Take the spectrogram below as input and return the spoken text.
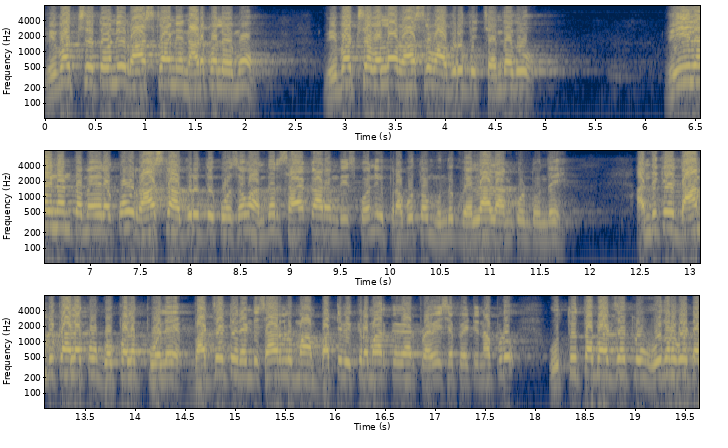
వివక్షతోని రాష్ట్రాన్ని నడపలేము. వివక్ష వల్ల రాష్ట్రం అభివృద్ధి చెందదు. వీలైనంత మేరకు రాష్ట్ర అభివృద్ధి కోసం అందరి సహకారం తీసుకొని ప్రభుత్వం ముందుకు వెళ్ళాలనుకుంటుంది. అందుకే డాంబికాలకు గొప్పలకు పోలే. బడ్జెట్ రెండుసార్లు మా బట్టి విక్రమార్క గారు ప్రవేశపెట్టినప్పుడు ఉత్తుత్త బడ్జెట్లు ఊదరగొట్టే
